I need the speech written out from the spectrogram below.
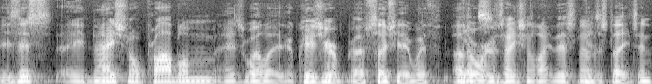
is this a national problem as well as because you're associated with other yes. organizations like this in yes. other states, and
